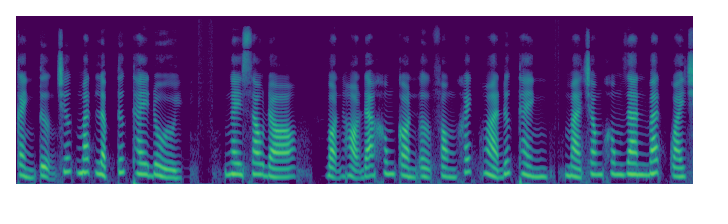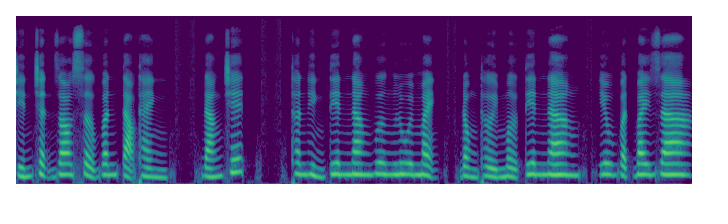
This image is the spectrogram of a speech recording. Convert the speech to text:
cảnh tượng trước mắt lập tức thay đổi. Ngay sau đó, bọn họ đã không còn ở phòng khách Hòa Đức Thành, mà trong không gian bát quái chiến trận do sở vân tạo thành. Đáng chết! Thân hình tiên nang vương lui mạnh, đồng thời mở tiên nang, yêu vật bay ra,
